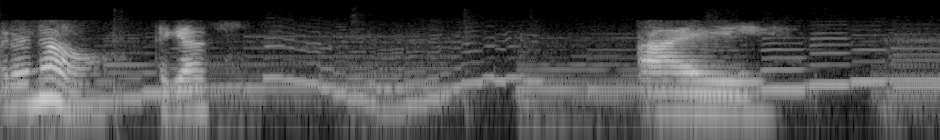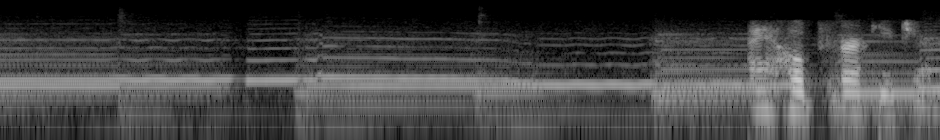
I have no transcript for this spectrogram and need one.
I don't know. I guess I I hope for a future.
